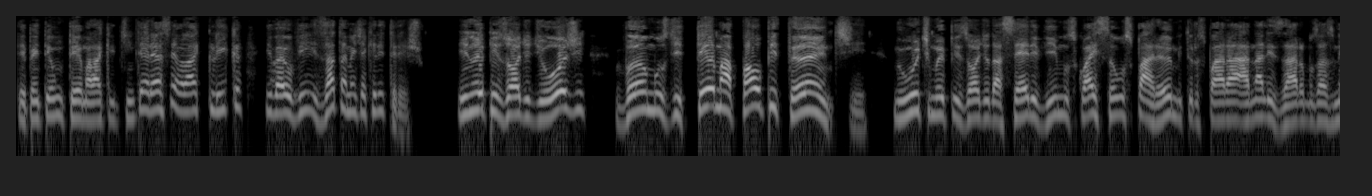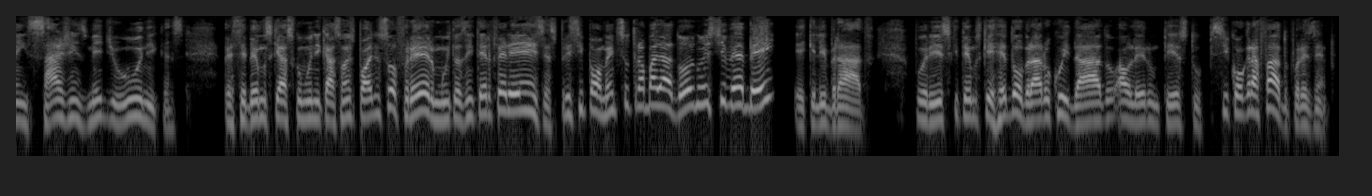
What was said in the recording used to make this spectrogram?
de repente tem um tema lá que te interessa, você vai lá, clica e vai ouvir exatamente aquele trecho. E no episódio de hoje, vamos de tema palpitante. No último episódio da série, vimos quais são os parâmetros para analisarmos as mensagens mediúnicas. Percebemos que as comunicações podem sofrer muitas interferências, principalmente se o trabalhador não estiver bem equilibrado. Por isso que temos que redobrar o cuidado ao ler um texto psicografado, por exemplo.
